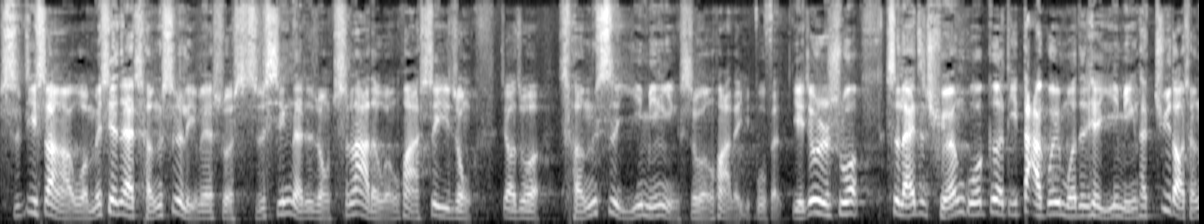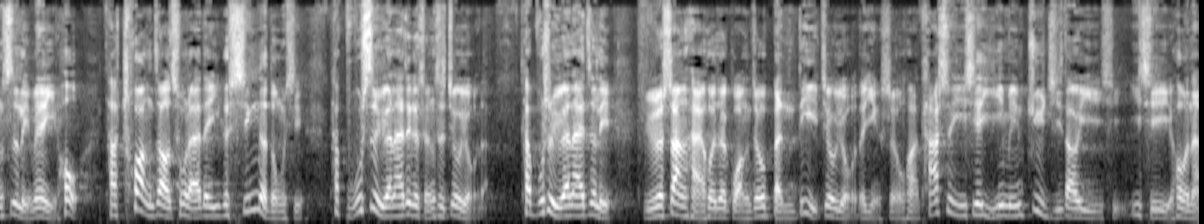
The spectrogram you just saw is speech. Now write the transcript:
实际上啊，我们现在城市里面所实行的这种吃辣的文化，是一种叫做城市移民饮食文化的一部分。也就是说，是来自全国各地大规模的这些移民，他聚到城市里面以后，它创造出来的一个新的东西，它不是原来这个城市就有的。它不是原来这里，比如说上海或者广州本地就有的饮食文化，它是一些移民聚集到一起一起以后呢，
